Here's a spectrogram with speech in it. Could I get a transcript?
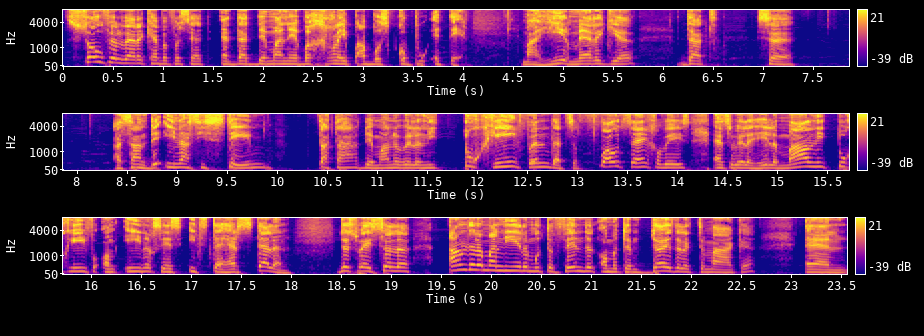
zoveel werk hebben verzet en dat de man begrijpt abos kopu ete. Maar hier merk je dat ze aan de ina systeem tata de mannen willen niet toegeven dat ze fout zijn geweest en ze willen helemaal niet toegeven om enigszins iets te herstellen. Dus wij zullen andere manieren moeten vinden om het hem duidelijk te maken. En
